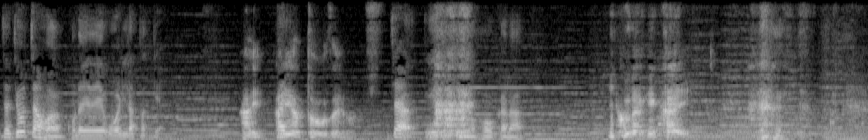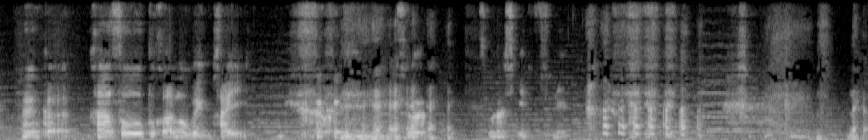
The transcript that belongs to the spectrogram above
じゃあ、ジョーちゃんはこれで終わりだったっけ？はい、ありがとうございます。じゃあ、エイジ君の方から。行くだけかい。なんか、感想とか述べんか い。素晴らしいですね。なんか、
